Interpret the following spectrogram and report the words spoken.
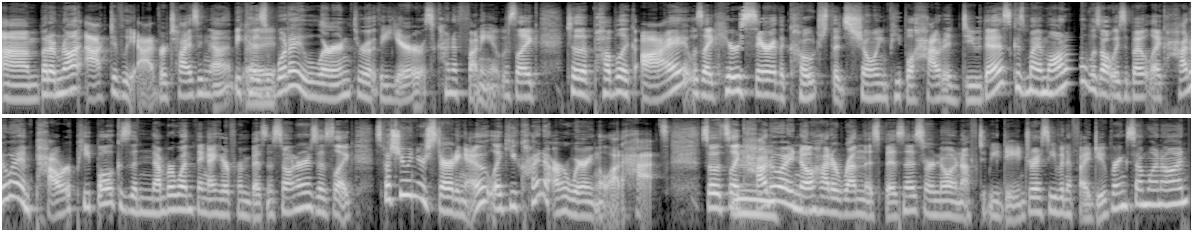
um, but I'm not actively advertising that because right. what I learned throughout the year was kind of funny. It was like to the public eye, it was like, here's Sarah, the coach that's showing people how to do this. Because my model was always about like, how do I empower people? Because the number one thing I hear from business owners is like, especially when you're starting out, like you kind of are wearing a lot of hats. So it's like, mm. how do I know how to run this business or know enough to be dangerous, even if I do bring someone on?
